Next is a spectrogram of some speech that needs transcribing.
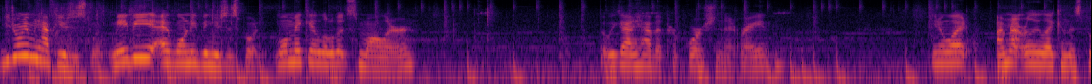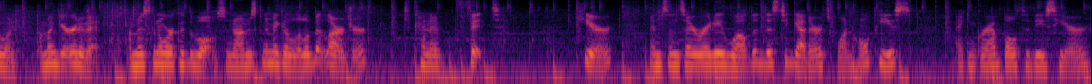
you don't even have to use a spoon. Maybe I won't even use a spoon. We'll make it a little bit smaller. But we gotta have it proportionate, right? You know what? I'm not really liking the spoon. I'm gonna get rid of it. I'm just gonna work with the bowl. So now I'm just gonna make it a little bit larger to kind of fit here. And since I already welded this together, it's one whole piece. I can grab both of these here.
